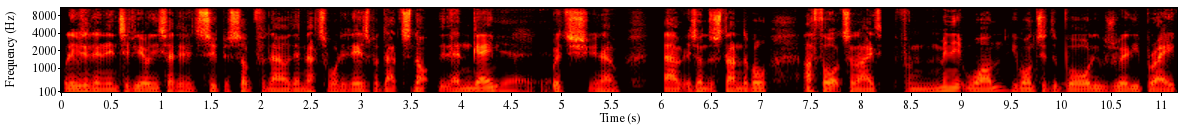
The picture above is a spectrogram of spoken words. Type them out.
Well, he was in an interview and he said if it's super sub for now, then that's what it is, but that's not the end game, Yeah, yeah. which you know um, is understandable. I thought tonight, from minute one, he wanted the ball. He was really brave.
